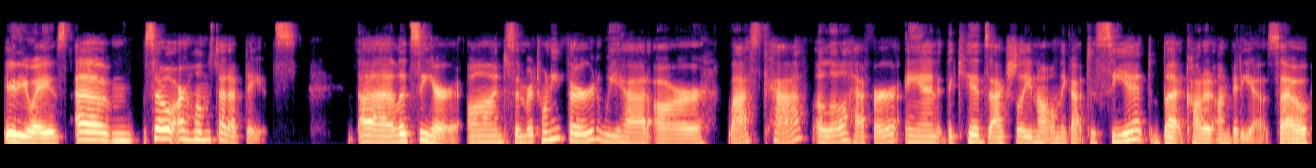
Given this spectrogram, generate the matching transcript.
Anyways, um, so our homestead updates. Uh, let's see here. On December 23rd, we had our last calf, a little heifer, and the kids actually not only got to see it, but caught it on video. So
